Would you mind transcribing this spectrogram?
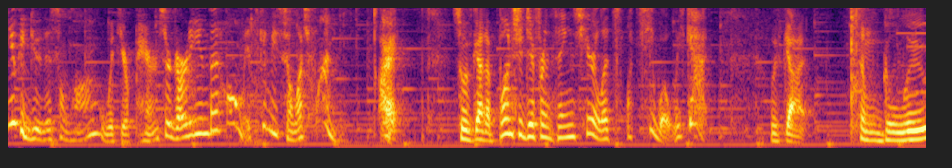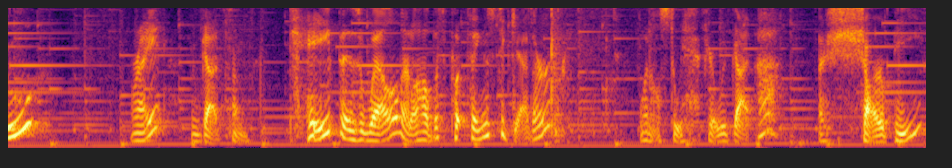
You can do this along with your parents or guardians at home. It's gonna be so much fun. All right, so we've got a bunch of different things here. Let's, let's see what we've got. We've got some glue, right? We've got some tape as well that'll help us put things together. What else do we have here? We've got a Sharpie.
